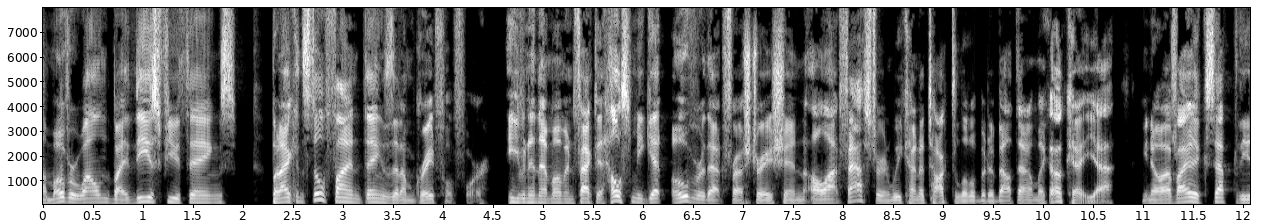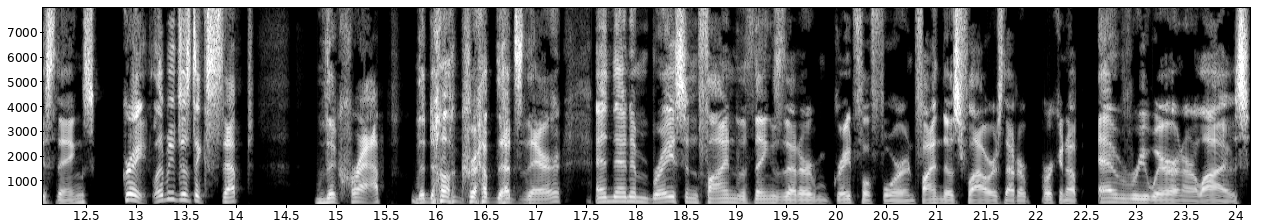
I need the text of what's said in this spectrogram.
I'm overwhelmed by these few things, but I can still find things that I'm grateful for, even in that moment. In fact, it helps me get over that frustration a lot faster. And we kind of talked a little bit about that. I'm like, okay, yeah, you know, if I accept these things, great. Let me just accept the crap, the dog crap that's there, and then embrace and find the things that are grateful for and find those flowers that are perking up everywhere in our lives.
